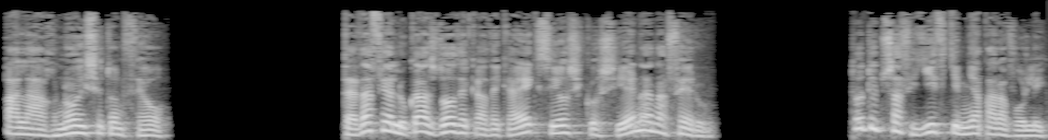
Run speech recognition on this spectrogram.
αλλά αγνόησε τον Θεό. Τα εδάφια Λουκάς 12, 16 έως 21 αναφέρουν Τότε τους αφηγήθηκε μια παραβολή.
